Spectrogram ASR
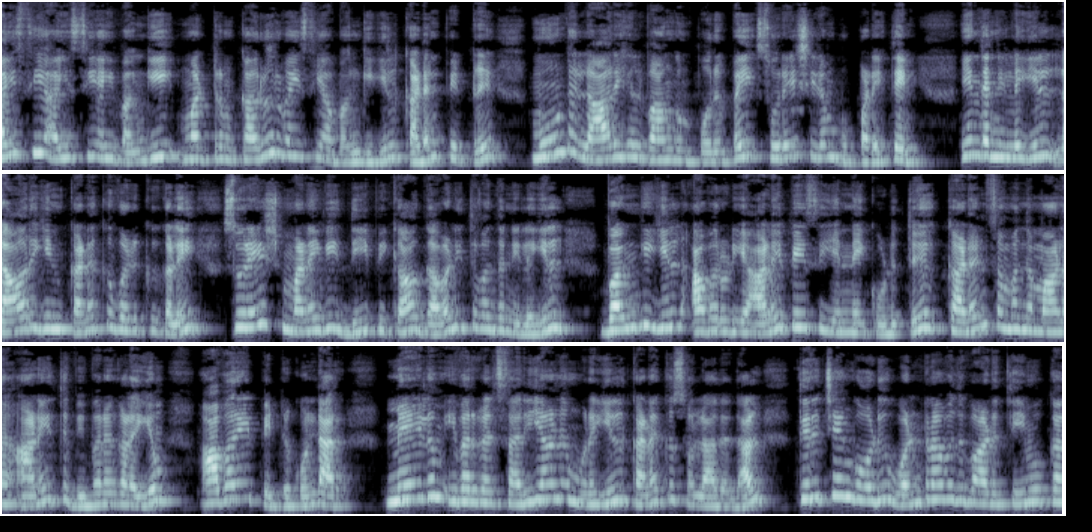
ஐசிஐசிஐ வங்கி மற்றும் கரூர் வைசியா வங்கியில் கடன் பெற்று மூன்று லாரிகள் வாங்கும் பொறுப்பை சுரேஷிடம் ஒப்படைத்தேன். இந்த நிலையில் லாரியின் கணக்கு வழக்குகளை சுரேஷ் மனைவி தீபிகா கவனித்து வந்த நிலையில் வங்கியில் அவருடைய அலைபேசி எண்ணை கொடுத்து கடன் சம்பந்தமான அனைத்து விவரங்களையும் அவரே பெற்றுக்கொண்டார். மேலும் இவர்கள் சரியான முறையில் கணக்கு சொல்லாததால் திருச்செங்கோடு ஒன்றாவது வார்டு திமுக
